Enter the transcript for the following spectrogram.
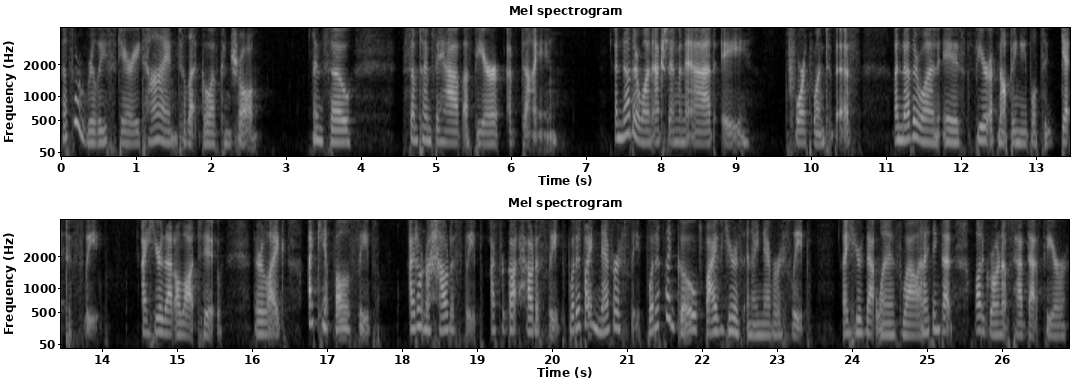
that's a really scary time to let go of control. And so sometimes they have a fear of dying. Another one, actually, I'm going to add a fourth one to this. Another one is fear of not being able to get to sleep. I hear that a lot too. They're like, I can't fall asleep. I don't know how to sleep. I forgot how to sleep. What if I never sleep? What if I go five years and I never sleep? I hear that one as well. And I think that a lot of grown-ups have that fear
